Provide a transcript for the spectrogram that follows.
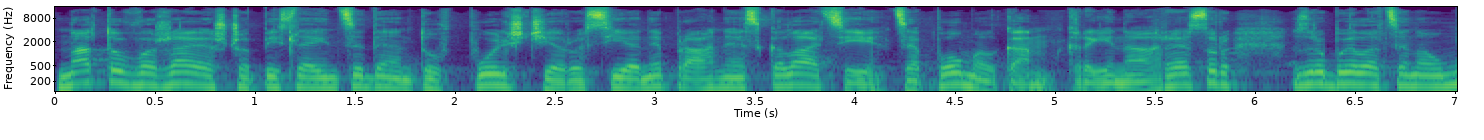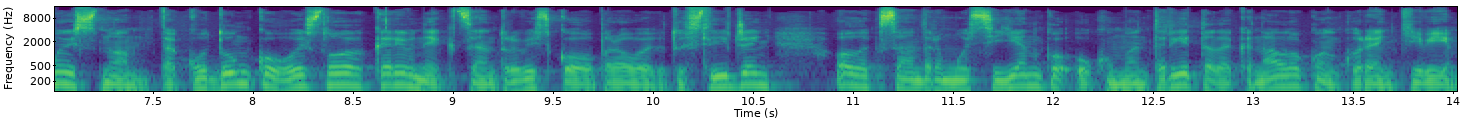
НАТО вважає, що після інциденту в Польщі Росія не прагне ескалації. Це помилка. Країна-агресор зробила це навмисно. Таку думку висловив керівник центру військово-правових досліджень Олександр Мусієнко у коментарі телеканалу Конкурент ТІВІ.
